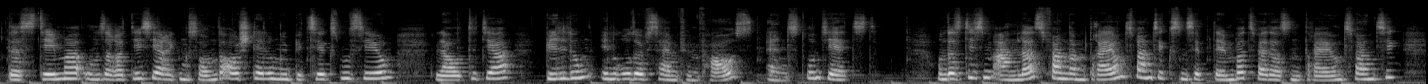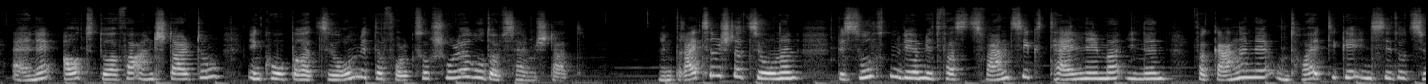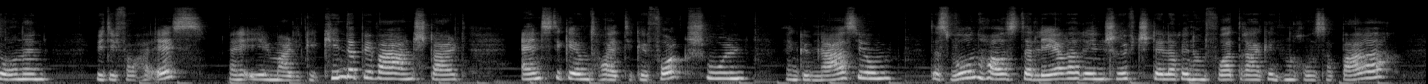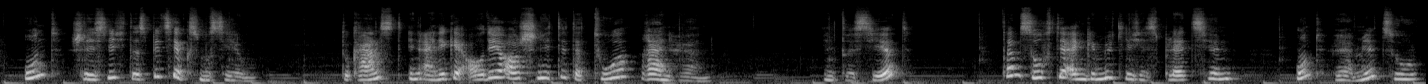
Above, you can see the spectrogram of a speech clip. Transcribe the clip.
Das Thema unserer diesjährigen Sonderausstellung im Bezirksmuseum lautet ja Bildung in Rudolfsheim 5 Haus, einst und jetzt. Und aus diesem Anlass fand am 23. September 2023 eine Outdoor-Veranstaltung in Kooperation mit der Volkshochschule Rudolfsheim statt. In 13 Stationen besuchten wir mit fast 20 TeilnehmerInnen vergangene und heutige Institutionen wie die VHS, eine ehemalige Kinderbewahranstalt, einstige und heutige Volksschulen, ein Gymnasium, das Wohnhaus der Lehrerin, Schriftstellerin und Vortragenden Rosa Barach und schließlich das Bezirksmuseum. Du kannst in einige Audioausschnitte der Tour reinhören. Interessiert? Dann such dir ein gemütliches Plätzchen und hör mir zu.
